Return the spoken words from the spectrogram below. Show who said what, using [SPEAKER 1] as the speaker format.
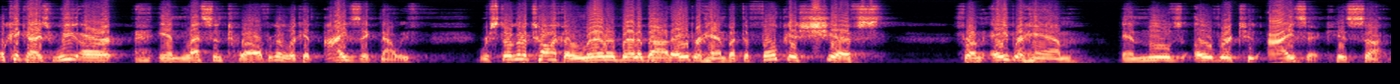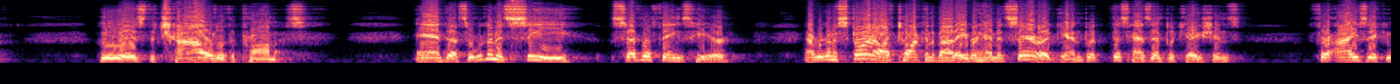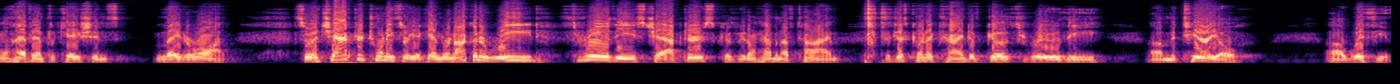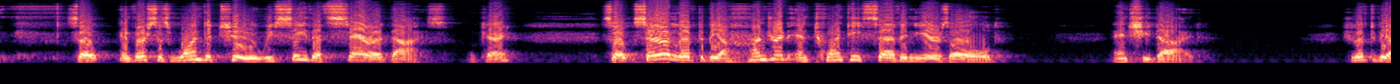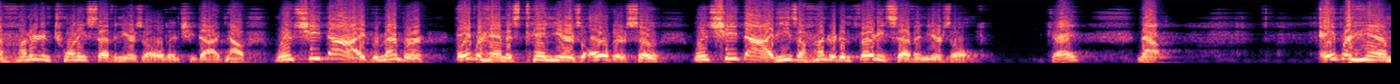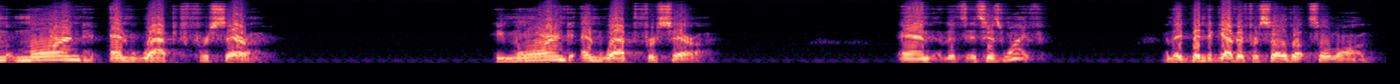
[SPEAKER 1] Okay, guys, we are in lesson 12. We're going to look at Isaac now. We've, we're still going to talk a little bit about Abraham, but the focus shifts from Abraham and moves over to Isaac, his son, who is the child of the promise. And uh, so we're going to see several things here. Now, we're going to start off talking about Abraham and Sarah again, but this has implications for Isaac and will have implications later on. So in chapter 23, again, we're not going to read through these chapters because we don't have enough time. We're just going to kind of go through the uh, material uh, with you. So in verses 1 to 2, we see that Sarah dies. Okay? So Sarah lived to be 127 years old and she died. She lived to be 127 years old and she died. Now, when she died, remember, Abraham is 10 years older. So when she died, he's 137 years old. Okay? Now, Abraham mourned and wept for Sarah. He mourned and wept for Sarah. And it's, it's his wife. And they've been together for so, so long.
